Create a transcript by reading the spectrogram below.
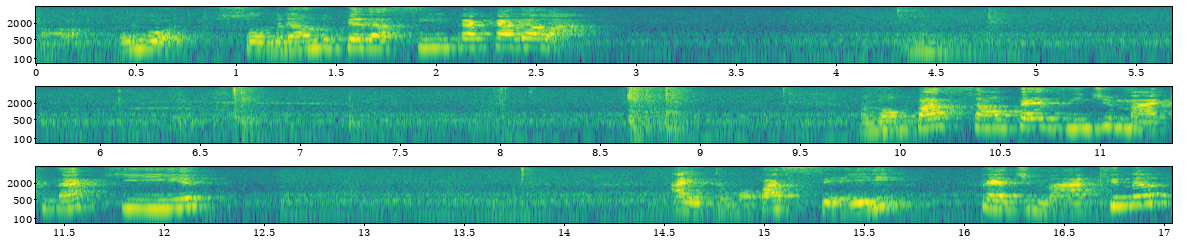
ó, o outro. Sobrando um pedacinho para cada lado. Hum. Nós vamos passar um pezinho de máquina aqui. Aí, então, eu passei pé de máquina,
